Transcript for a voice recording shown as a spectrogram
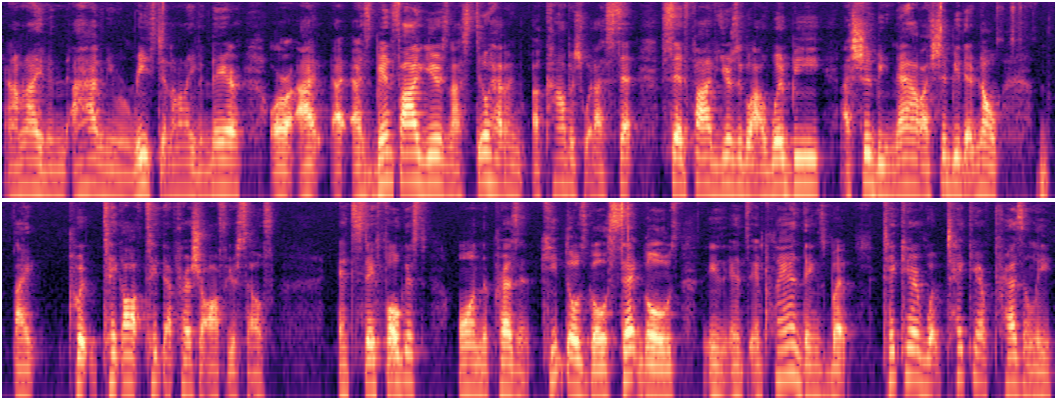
and I'm not even, I haven't even reached it. I'm not even there. Or I, I, it's been five years and I still haven't accomplished what I set said five years ago I would be. I should be now. I should be there. No, like put take off, take that pressure off yourself, and stay focused on the present. Keep those goals, set goals, and, and, and plan things, but take care of what take care of presently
